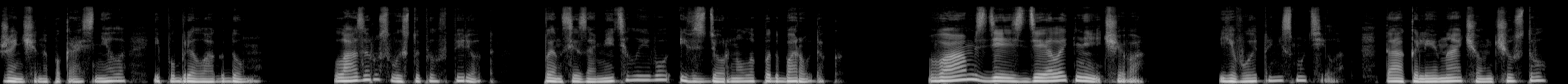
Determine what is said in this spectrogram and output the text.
Женщина покраснела и побрела к дому. Лазарус выступил вперед. Пенси заметила его и вздернула подбородок. «Вам здесь делать нечего». Его это не смутило. Так или иначе он чувствовал,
